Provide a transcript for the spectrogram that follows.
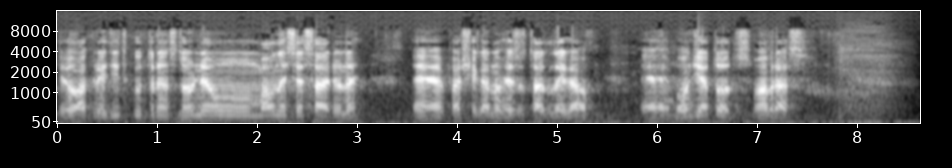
Eu acredito que o transtorno é um mal necessário, né? É, para chegar no resultado legal. É, bom dia a todos, um abraço.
